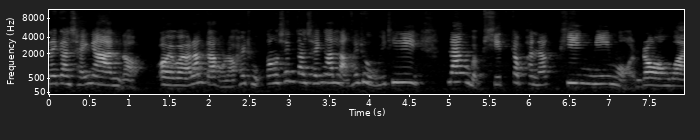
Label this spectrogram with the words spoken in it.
ในการใช้งานอวัยวะร่างกายของเราให้ถูกต้อง เช่น การใช้งานหลังให้ถูกวิธี นั่งแบบชิดกับพนักพิง มีหมอนรองไว้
